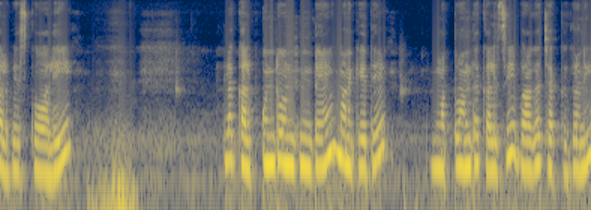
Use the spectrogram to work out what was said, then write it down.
కలిపేసుకోవాలి. ఇలా కలుపుకుంటూ ఉంటుంటే మనకైతే మొత్తం అంతా కలిసి బాగా చక్కగాని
